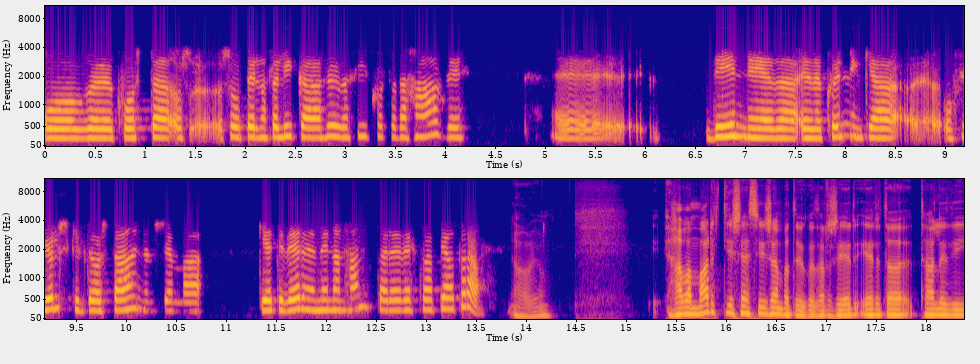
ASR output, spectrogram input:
og eh, hvort að, og svo ber náttúrulega líka að huga því hvort að það hafi e, vini eða, eða kunningja og fjölskyldu á staðinum sem að geti verið með minnan handar ef eitthvað bjátar á. Já, já. Hafa margir sett sér í sambandi ykkur þar að er, er þetta talið í,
